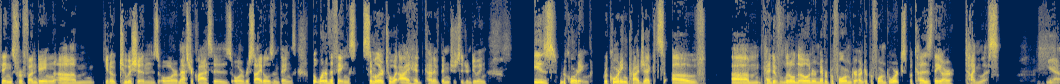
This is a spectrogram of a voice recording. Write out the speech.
things for funding, um, you know, tuitions or master classes or recitals and things. But one of the things similar to what I had kind of been interested in doing is recording, recording projects of um, kind of little known or never performed or underperformed works because they are timeless. Yeah.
